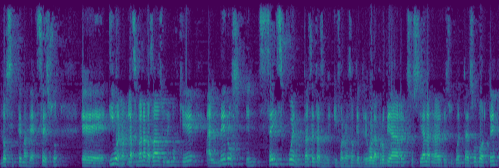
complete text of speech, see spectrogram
los sistemas de acceso. Eh, y bueno, la semana pasada supimos que al menos en seis cuentas, esta es información que entregó la propia red social a través de su cuenta de soporte,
